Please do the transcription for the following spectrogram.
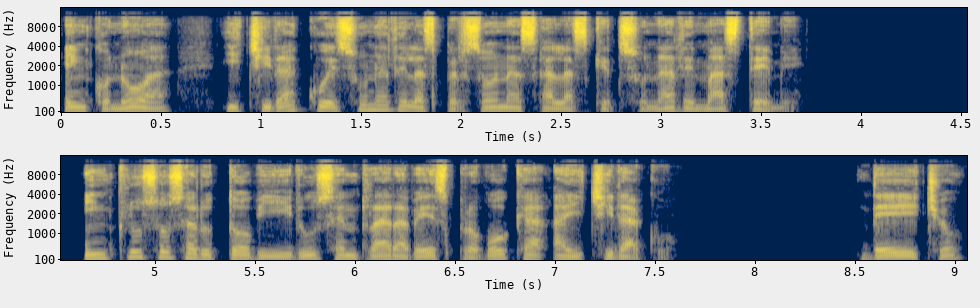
En Konoha, Ichiraku es una de las personas a las que Tsunade más teme. Incluso Sarutobi Hiruzen rara vez provoca a Ichiraku. De hecho,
